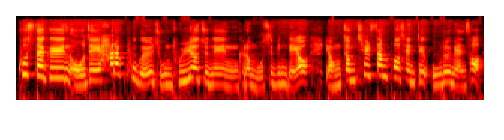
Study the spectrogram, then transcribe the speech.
코스닥은 어제 하락폭을 조금 돌려주는 그런 모습인데요. 0.73% 오르면서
